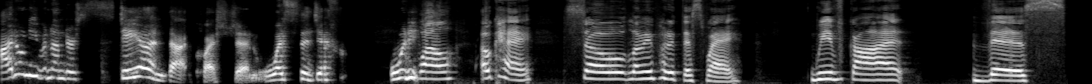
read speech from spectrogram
I don't even understand that question. What's the difference? What well, okay. So let me put it this way we've got this.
